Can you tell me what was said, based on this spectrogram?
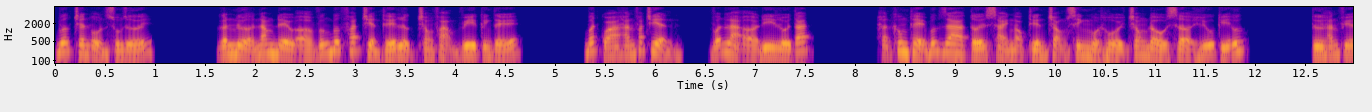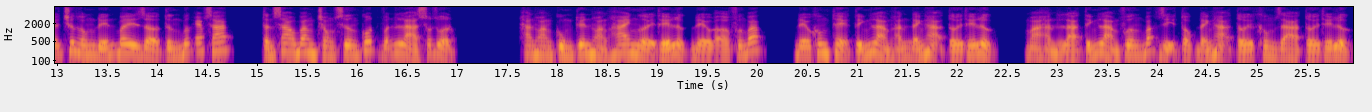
bước chân ổn xuống dưới. Gần nửa năm đều ở vững bước phát triển thế lực trong phạm vi kinh tế. Bất quá hắn phát triển, vẫn là ở đi lối tắt. hắn không thể bước ra tới sài ngọc thiến trọng sinh một hồi trong đầu sở hữu ký ức. Từ hắn phía trước hông đến bây giờ từng bước ép sát, tần sao băng trong xương cốt vẫn là sốt ruột. Hàn Hoàng cùng Tuyên Hoàng hai người thế lực đều ở phương Bắc, đều không thể tính làm hắn đánh hạ tới thế lực, mà hẳn là tính làm phương Bắc dị tộc đánh hạ tới không ra tới thế lực.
